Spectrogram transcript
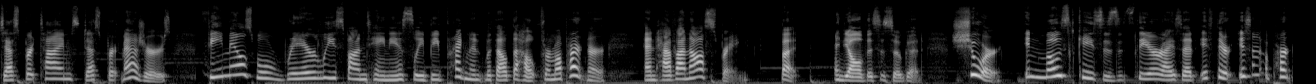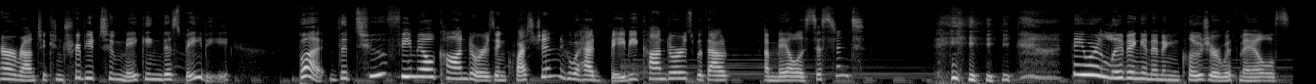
desperate times, desperate measures, females will rarely spontaneously be pregnant without the help from a partner and have an offspring. And y'all, this is so good. Sure, in most cases, it's theorized that if there isn't a partner around to contribute to making this baby, but the two female condors in question who had baby condors without a male assistant, they were living in an enclosure with males,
